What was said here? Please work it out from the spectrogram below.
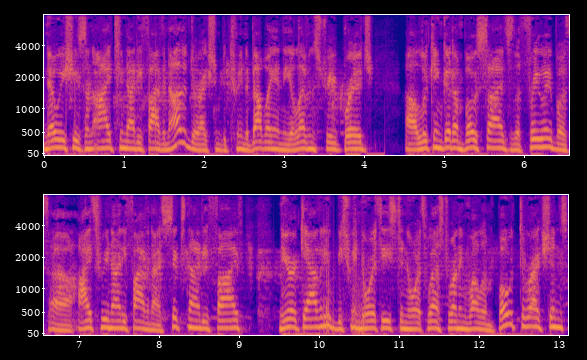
No issues on I 295 in either direction between the Beltway and the 11th Street Bridge. Uh, looking good on both sides of the freeway, both uh, I 395 and I 695. New York Avenue between Northeast and Northwest running well in both directions.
